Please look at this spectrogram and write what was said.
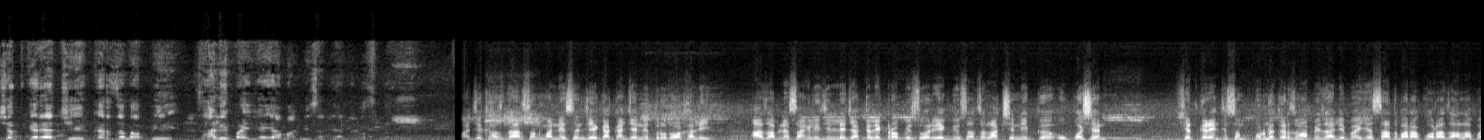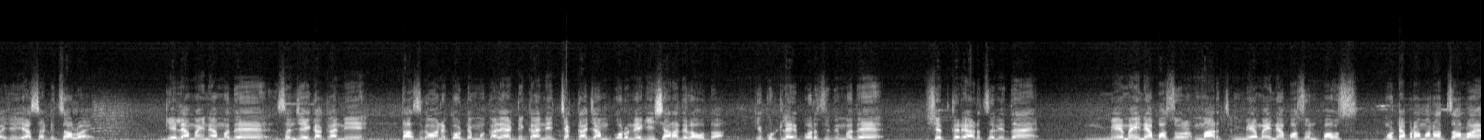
शेतकऱ्याची कर्जमाफी झाली पाहिजे या मागणीसाठी आम्ही बसलो माझे खासदार सन्मान्य संजय काकांच्या नेतृत्वाखाली आज आपल्या सांगली जिल्ह्याच्या कलेक्टर ऑफिसवर एक दिवसाचं लाक्षणिक उपोषण. शेतकऱ्यांची संपूर्ण कर्जमाफी झाली पाहिजे सात बारा कोरा झाला पाहिजे यासाठी चालू आहे. गेल्या महिन्यामध्ये संजय काकांनी तासगाव आणि कौटुंबकाळ या ठिकाणी चक्काजाम करून एक इशारा दिला होता. की कुठल्याही परिस्थितीमध्ये शेतकरी अडचणीत आहे. मे महिन्यापासून मार्च मे महिन्यापासून पाऊस मोठ्या प्रमाणात चालू आहे.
